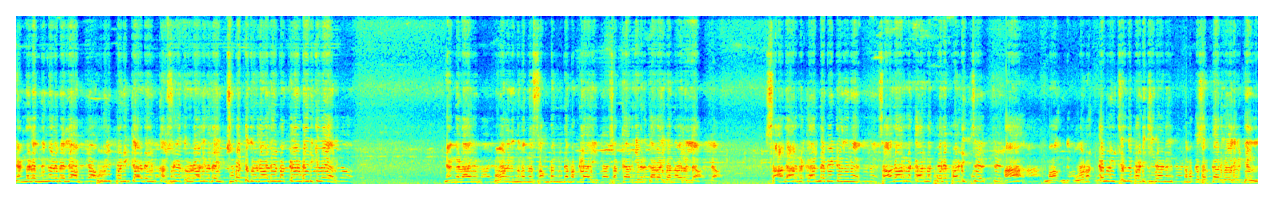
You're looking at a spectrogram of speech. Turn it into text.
ഞങ്ങളും നിങ്ങളും എല്ലാം കൂലിപ്പണിക്കാരുടെയും കർഷക തൊഴിലാളികളുടെയും ചുവട്ട് തൊഴിലാളികളുടെയും മക്കളാണ് ഇരിക്കുന്നവർ ഞങ്ങളാരും മോളിൽ നിന്ന് വന്ന സമ്പന്നന്റെ മക്കളായി സർക്കാർ ജീവനക്കാരായി വന്നവരല്ല. സാധാരണക്കാരന്റെ വീട്ടിൽ നിന്ന് സാധാരണക്കാരനെ പോലെ പഠിച്ച് ആ ഉറക്കമഴിച്ചിരുന്ന് പഠിച്ചിട്ടാണ് നമുക്ക് സർക്കാർ ജോലി കിട്ടിയത്.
